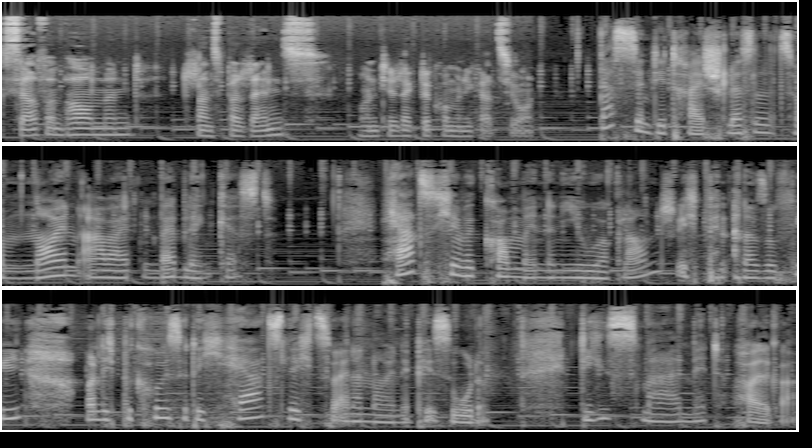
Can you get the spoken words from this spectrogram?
Self-Empowerment, Transparenz und direkte Kommunikation. Das sind die drei Schlüssel zum neuen Arbeiten bei Blinkist. Herzlich willkommen in der New Work Lounge. Ich bin Anna-Sophie und ich begrüße dich herzlich zu einer neuen Episode. Diesmal mit Holger.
